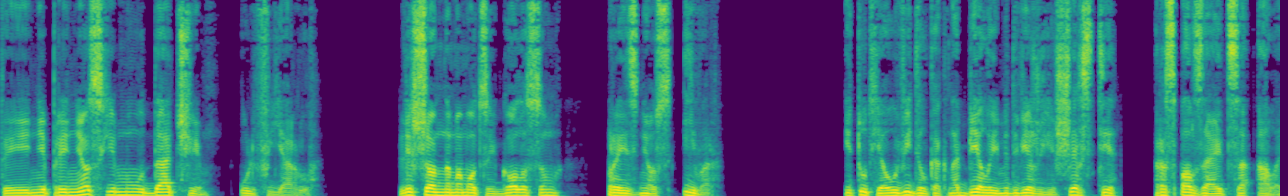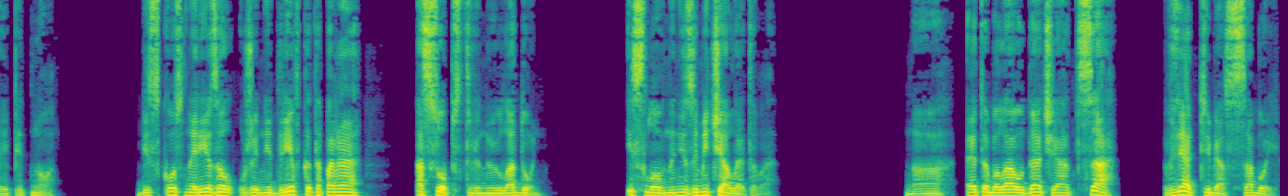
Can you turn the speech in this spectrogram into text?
«Ты не принес ему удачи, Ульф Ярл», — лишенным эмоций голосом произнес Ивар. И тут я увидел, как на белой медвежьей шерсти расползается алое пятно. Бескостно резал уже не древко топора, а собственную ладонь. И словно не замечал этого. Но это была удача отца — взять тебя с собой.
